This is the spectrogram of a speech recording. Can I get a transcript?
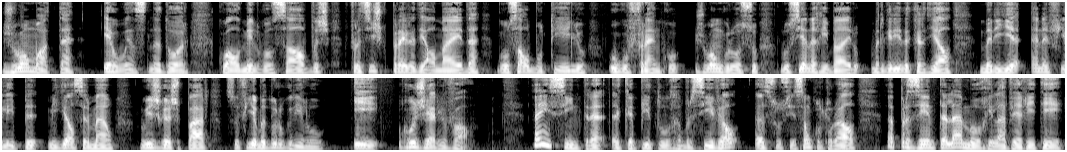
João Mota é o encenador, com Almeno Gonçalves, Francisco Pereira de Almeida, Gonçalo Botelho, Hugo Franco, João Grosso, Luciana Ribeiro, Margarida Cardial, Maria Ana Filipe, Miguel Sermão, Luís Gaspar, Sofia Maduro Grilo e Rogério Val. Em Sintra, a capítulo reversível, a Associação Cultural apresenta L'amour et la vérité,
